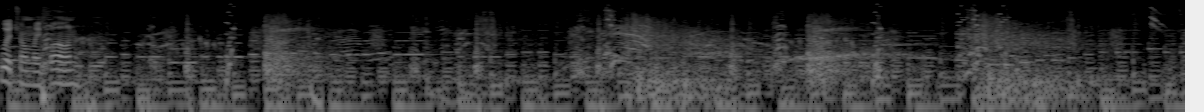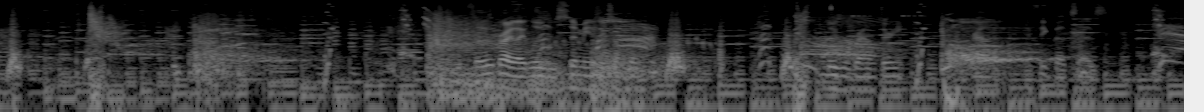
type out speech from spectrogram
put Twitch on my phone. So this is probably like loses semis or something. Loses round three. Round, I think that says.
